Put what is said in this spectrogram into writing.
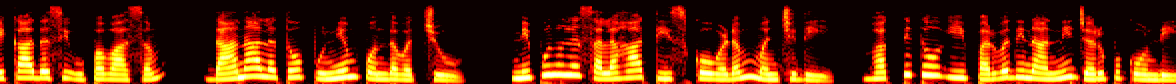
ఏకాదశి ఉపవాసం దానాలతో పుణ్యం పొందవచ్చు. నిపుణుల సలహా తీసుకోవడం మంచిది. భక్తితో ఈ పర్వదినాన్ని జరుపుకోండి.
